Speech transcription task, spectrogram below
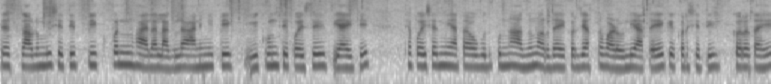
त्या स्वावलंबी शेतीत पीक पण व्हायला लागलं आणि मी पीक विकून ते पैसे यायचे. त्या पैशात मी आता अगोदर पुन्हा अजून अर्धा एकर जास्त वाढवली. आता एक एकर शेती करत आहे.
